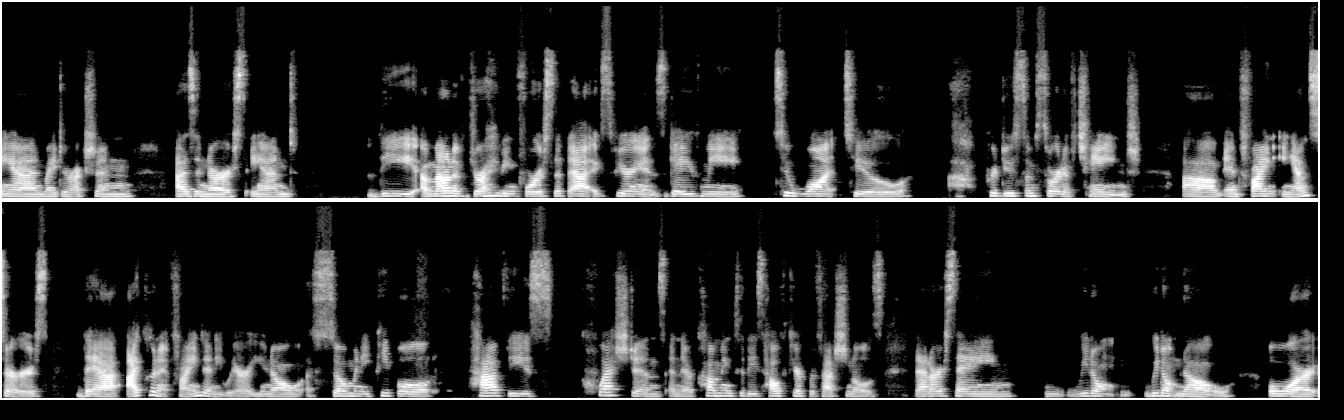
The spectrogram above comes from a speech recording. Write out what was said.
and my direction as a nurse and the amount of driving force that that experience gave me to want to uh, produce some sort of change um, and find answers that I couldn't find anywhere. You know, so many people have these questions and they're coming to these healthcare professionals that are saying, we don't we don't know or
